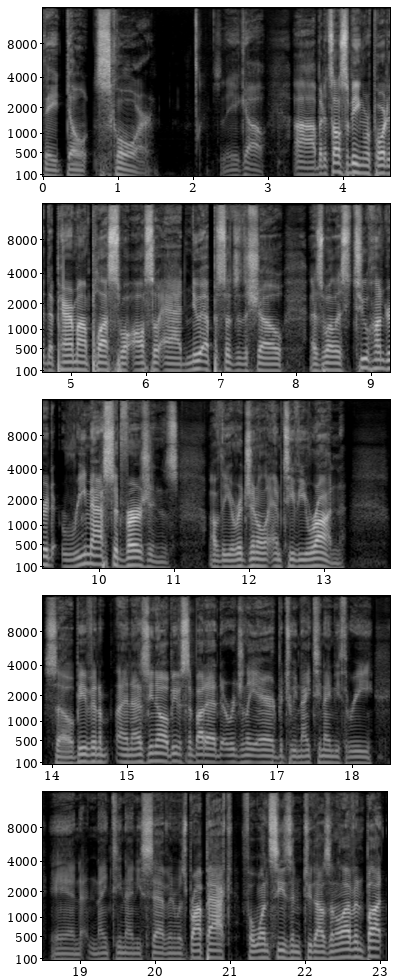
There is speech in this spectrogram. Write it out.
they don't score. So there you go. Uh, but it's also being reported that Paramount Plus will also add new episodes of the show, as well as 200 remastered versions of the original MTV run. So Beavis and as you know, Beavis and Butthead originally aired between 1993 and 1997. Was brought back for one season in 2011, but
